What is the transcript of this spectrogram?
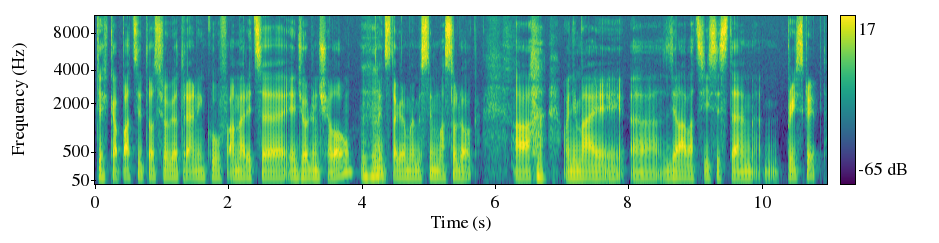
těch kapacit toho silového tréninku v Americe je Jordan Shallow, mm-hmm. na Instagramu je myslím Muscle Dog a oni mají uh, vzdělávací systém Prescript.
